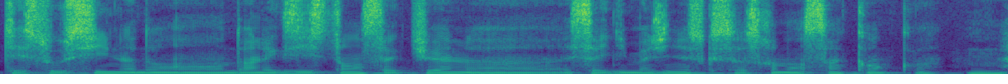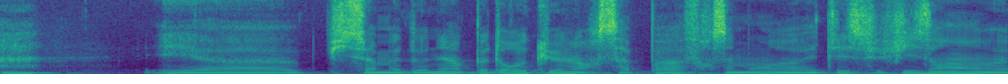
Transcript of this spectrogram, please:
tes soucis là, dans, dans l'existence actuelle, essaye d'imaginer ce que ça sera dans 5 ans, quoi. Hmm. Et euh, puis ça m'a donné un peu de recul. Alors ça n'a pas forcément été suffisant, euh,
